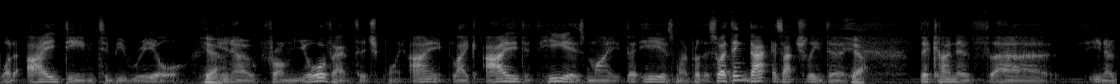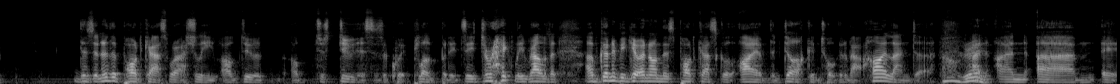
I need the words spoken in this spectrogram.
what I deem to be real. Yeah. You know, from your vantage point, I like I he is my that he is my brother. So I think that is actually the Yeah. the kind of uh, you know. There's another podcast where actually I'll do a, I'll just do this as a quick plug, but it's directly relevant. I'm going to be going on this podcast called Eye of the Duck and talking about Highlander, Oh, great. and, and um, eh,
